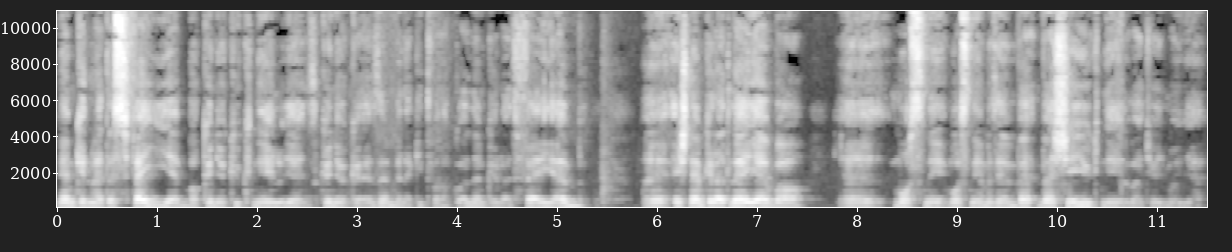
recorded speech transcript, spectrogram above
Nem kerülhet ez fejjebb a könyöküknél, ugye ez könyök, az embernek itt van, akkor nem kerülhet fejjebb, és nem kerülhet lejjebb a e, moszné, az ilyen veséjüknél, vagy hogy mondják.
